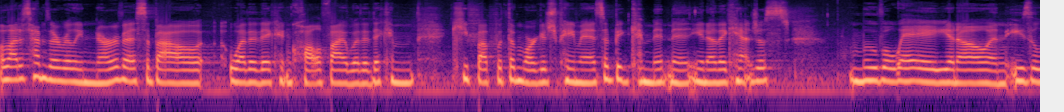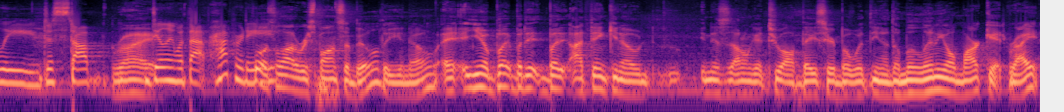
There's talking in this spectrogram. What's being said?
A lot of times they're really nervous about whether they can qualify, whether they can keep up with the mortgage payment. It's a big commitment. You know, they can't just move away, you know, and easily just stop Right. dealing with that property. Well, it's a lot of responsibility, you know. Eh, You know, but but it, but I think you know, and this is I don't get too off base here, but with you know the millennial market, right?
